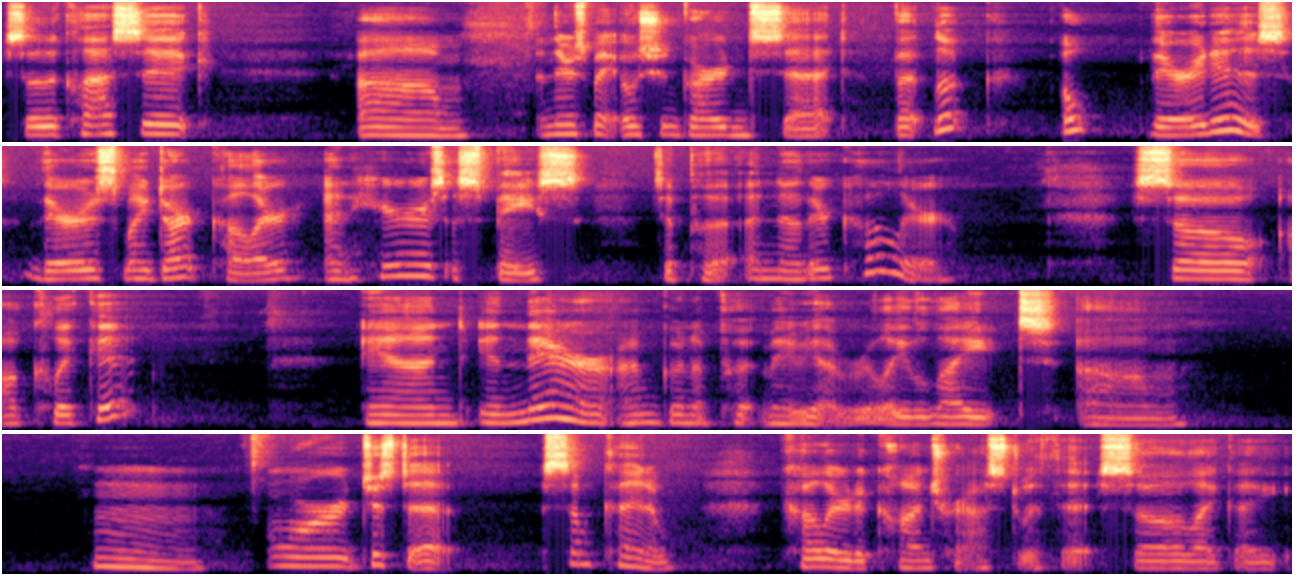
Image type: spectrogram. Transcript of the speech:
So the classic, um, and there's my Ocean Garden set. But look, oh, there it is. There's my dark color, and here's a space to put another color. So I'll click it, and in there, I'm going to put maybe a really light, um, hmm, or just a some kind of color to contrast with it. So like a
